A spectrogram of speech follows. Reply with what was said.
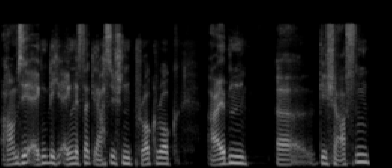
haben sie eigentlich eines der klassischen Prog Rock Alben äh, geschaffen,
